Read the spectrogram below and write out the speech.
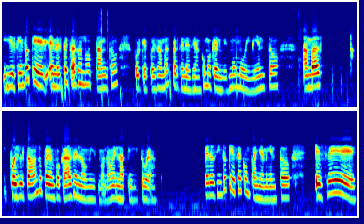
Y siento que en este caso no tanto, porque pues ambas pertenecían como que al mismo movimiento, ambas pues estaban súper enfocadas en lo mismo, ¿no? En la pintura. Pero siento que ese acompañamiento, ese,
